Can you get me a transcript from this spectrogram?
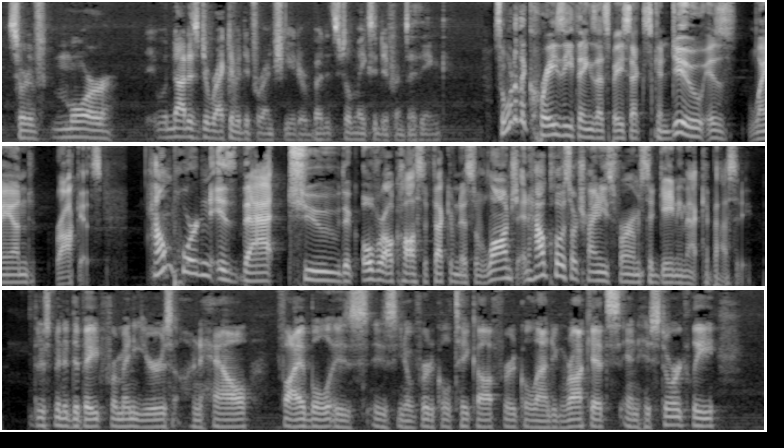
sort of more, not as direct of a differentiator, but it still makes a difference, I think. So one of the crazy things that SpaceX can do is land rockets. How important is that to the overall cost effectiveness of launch, and how close are Chinese firms to gaining that capacity? There's been a debate for many years on how viable is is you know vertical takeoff, vertical landing rockets, and historically,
